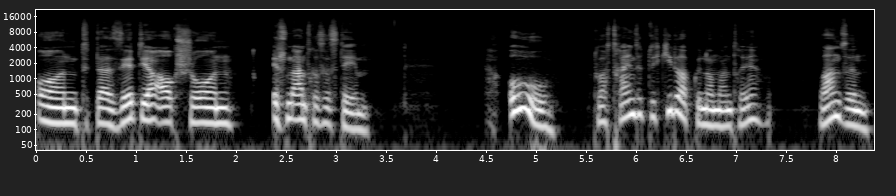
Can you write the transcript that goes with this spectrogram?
Und da seht ihr auch schon, ist ein anderes System. Oh, du hast 73 Kilo abgenommen, André. Wahnsinn.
